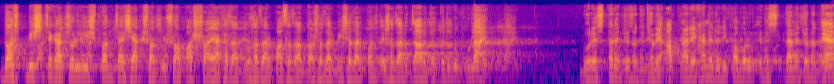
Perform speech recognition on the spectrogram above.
দশ, বিশ টাকা, চল্লিশ, পঞ্চাশ, একশো, দুশো, পাঁচশো, এক হাজার, দু হাজার, পাঁচ হাজার, দশ হাজার, বিশ হাজার, পঞ্চাশ হাজার, যার যতটুকু কুলায় গোরস্থানের জন্য দিতে হবে। আপনার এখানে যদি কবর স্থানের জন্য দেন,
